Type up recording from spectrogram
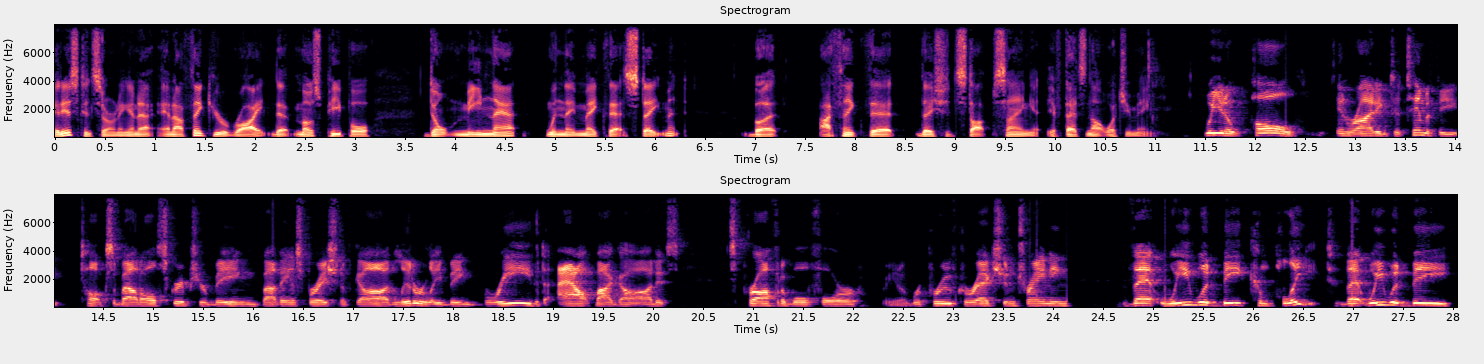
It is concerning, and I, and I think you're right that most people don't mean that when they make that statement, but I think that they should stop saying it if that's not what you mean. Well, you know, Paul, in writing to Timothy, talks about all scripture being by the inspiration of God, literally being breathed out by God. It's it's profitable for you know reproof, correction, training, that we would be complete, that we would be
